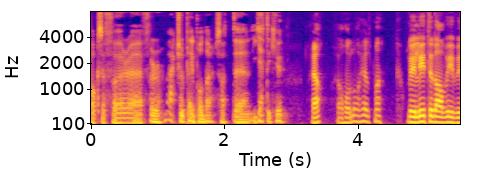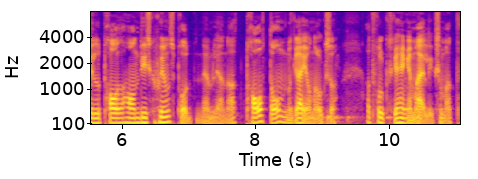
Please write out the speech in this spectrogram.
också för, för actual play-poddar. Så att jättekul. Ja, jag håller helt med. Det är lite där vi vill ha en diskussionspodd, nämligen att prata om grejerna också att folk ska hänga med liksom att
